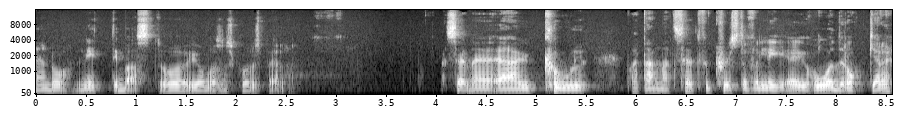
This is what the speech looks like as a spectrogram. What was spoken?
ändå 90 bast och jobbar som skådespelare. Sen är han ju cool på ett annat sätt för Christopher Lee är ju hårdrockare.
